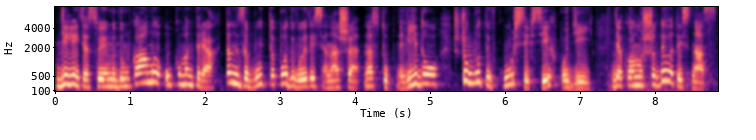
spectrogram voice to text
Діліться своїми думками у коментарях та не забудьте подивитися наше наступне відео, щоб бути в курсі всіх подій. Дякуємо, що дивитесь нас.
